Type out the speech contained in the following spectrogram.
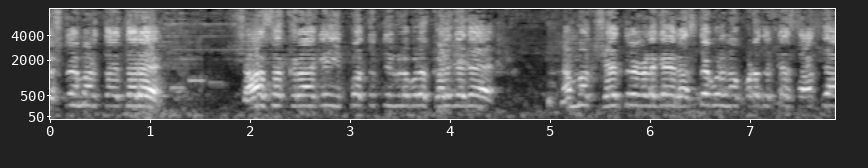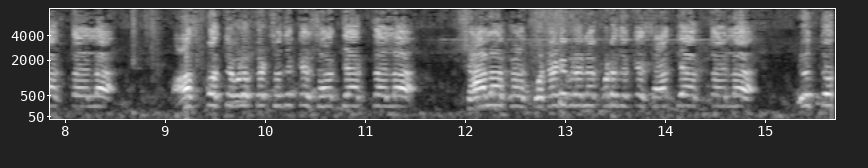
ಪ್ರಶ್ನೆ ಮಾಡ್ತಾ ಇದ್ದಾರೆ. ಶಾಸಕರಾಗಿ ಇಪ್ಪತ್ತು ತಿಂಗಳುಗಳು ಕಳೆದಿದೆ. ನಮ್ಮ ಕ್ಷೇತ್ರಗಳಿಗೆ ರಸ್ತೆಗಳನ್ನು ಕೊಡೋದಕ್ಕೆ ಸಾಧ್ಯ ಆಗ್ತಾ ಇಲ್ಲ. ಆಸ್ಪತ್ರೆಗಳು ಕಟ್ಟಿಸೋದಕ್ಕೆ ಸಾಧ್ಯ ಆಗ್ತಾ ಇಲ್ಲ. ಶಾಲಾ ಕೊಠಡಿಗಳನ್ನ ಕೊಡೋದಕ್ಕೆ ಸಾಧ್ಯ ಆಗ್ತಾ ಇಲ್ಲ. ಇವತ್ತು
